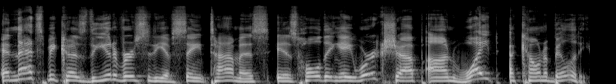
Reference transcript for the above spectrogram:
And that's because the University of St. Thomas is holding a workshop on white accountability.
